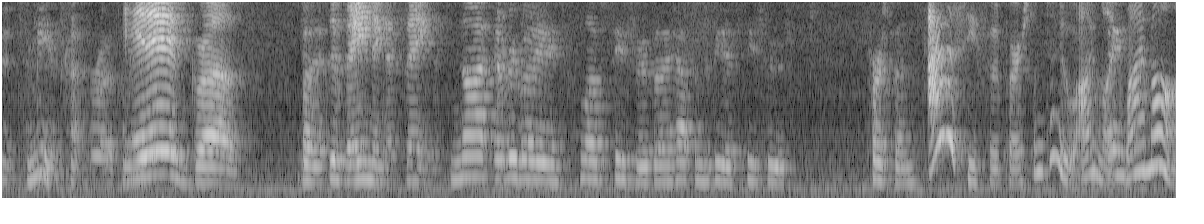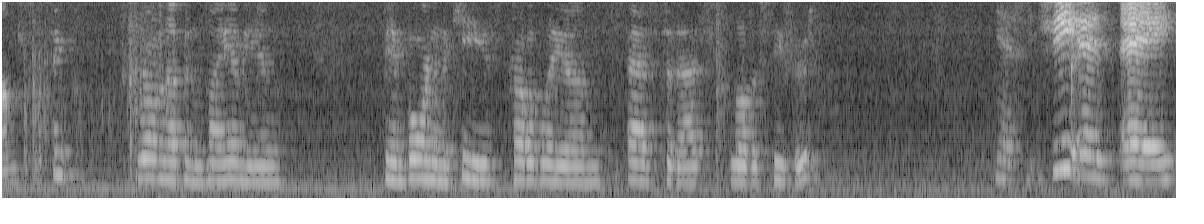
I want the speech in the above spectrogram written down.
It, to me, it's kind of gross. I mean, It is gross. but Deveining a thing. not everybody loves seafood. But I happen to be a seafood person. I'm a seafood person too. I'm like Think- my mom. I think growing up in Miami and being born in the Keys probably um, adds to that love of seafood. Yes, she is a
